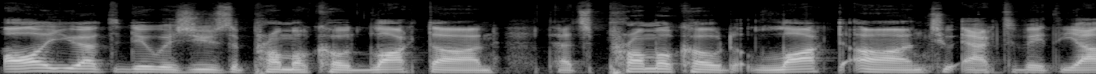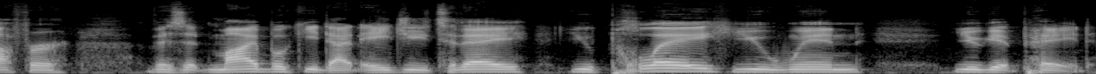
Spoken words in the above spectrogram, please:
All you have to do is use the promo code LOCKED ON. That's promo code LOCKED ON to activate the offer. Visit mybookie.ag today. You play, you win, you get paid.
